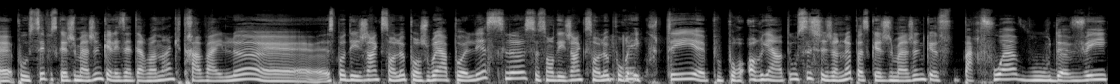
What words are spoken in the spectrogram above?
euh positives. Parce que j'imagine que les intervenants qui travaillent là, euh, c'est pas des gens qui sont là pour jouer à police, là. Ce sont des gens qui sont là pour écouter, euh, pour, pour, orienter aussi ces jeunes-là, parce que j'imagine que parfois vous devez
